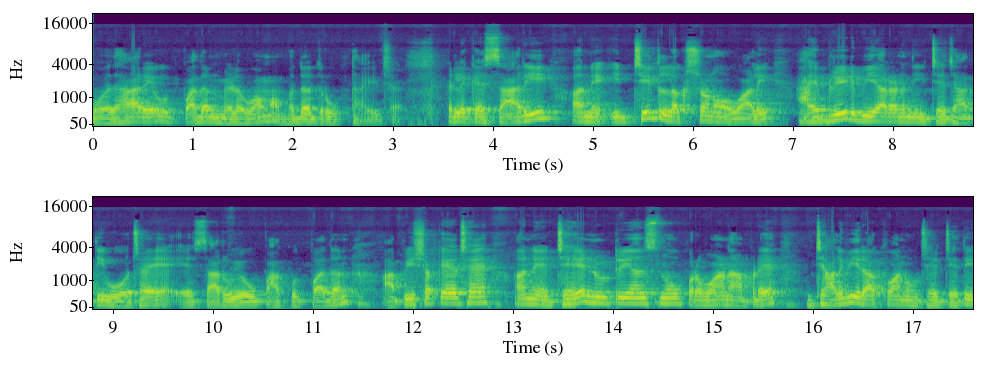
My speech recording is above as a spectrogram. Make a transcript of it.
વધારે ઉત્પાદન મેળવવામાં મદદરૂપ થાય છે. એટલે કે સારી અને ઈચ્છિત લક્ષણોવાળી હાઇબ્રિડ બિયારણની જે જાતિઓ છે, એ સારું એવું પાક ઉત્પાદન આપી શકે છે અને જે ન્યુટ્રિયન્સનું પ્રમાણ આપણે જાળવી રાખવાનું છે, જેથી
